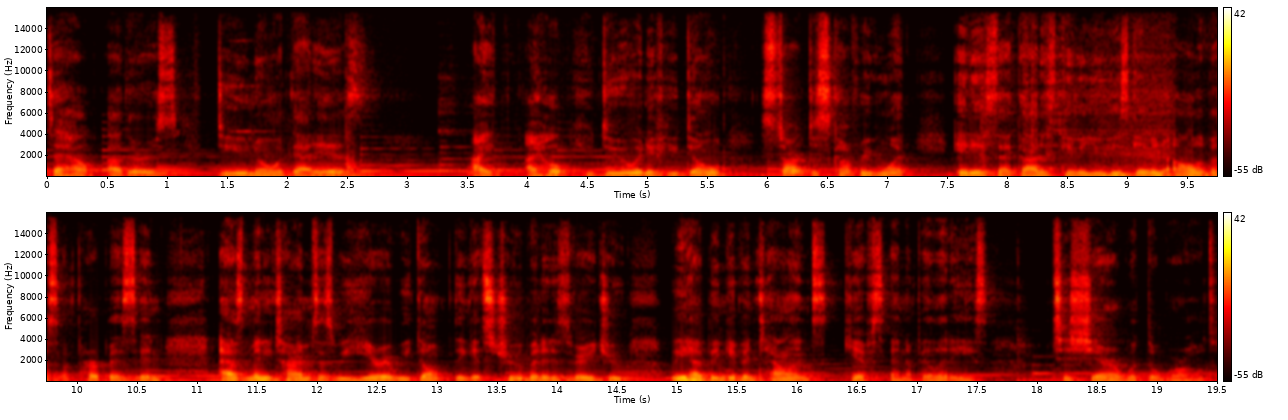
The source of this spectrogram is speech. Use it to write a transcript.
to help others? Do you know what that is? I I hope you do. And if you don't, start discovering what it is that God has given you. He's given all of us a purpose. And as many times as we hear it, we don't think it's true, but it is very true. We have been given talents, gifts, and abilities to share with the world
